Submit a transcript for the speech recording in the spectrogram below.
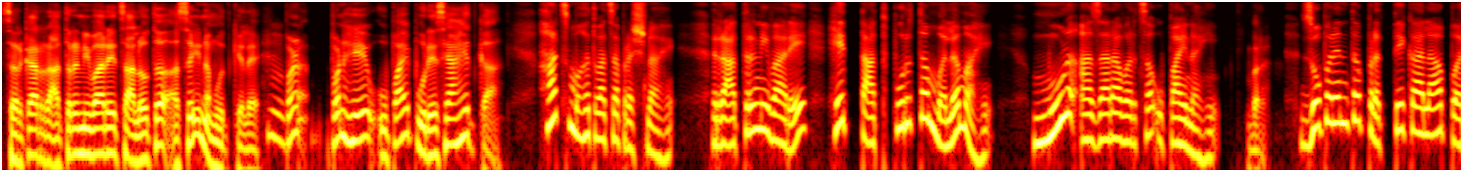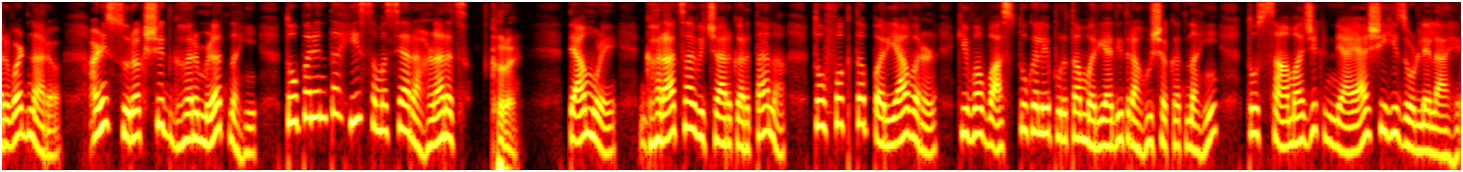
सरकार रात्रनिवारे चालवतं असंही नमूद केलंय. पण पण हे उपाय पुरेसे आहेत का? हाच महत्त्वाचा प्रश्न आहे. रात्रनिवारे हे तात्पुरतं मलम आहे. मूळ आजारावरचा उपाय नाही. बरं. जोपर्यंत प्रत्येकाला परवडणारं आणि सुरक्षित घर मिळत नाही तोपर्यंत ही समस्या राहणारच. खरंय. त्यामुळे घराचा विचार करताना तो फक्त पर्यावरण किंवा वास्तुकलेपुरता मर्यादित राहू शकत नाही तो सामाजिक न्यायाशीही जोडलेला आहे.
